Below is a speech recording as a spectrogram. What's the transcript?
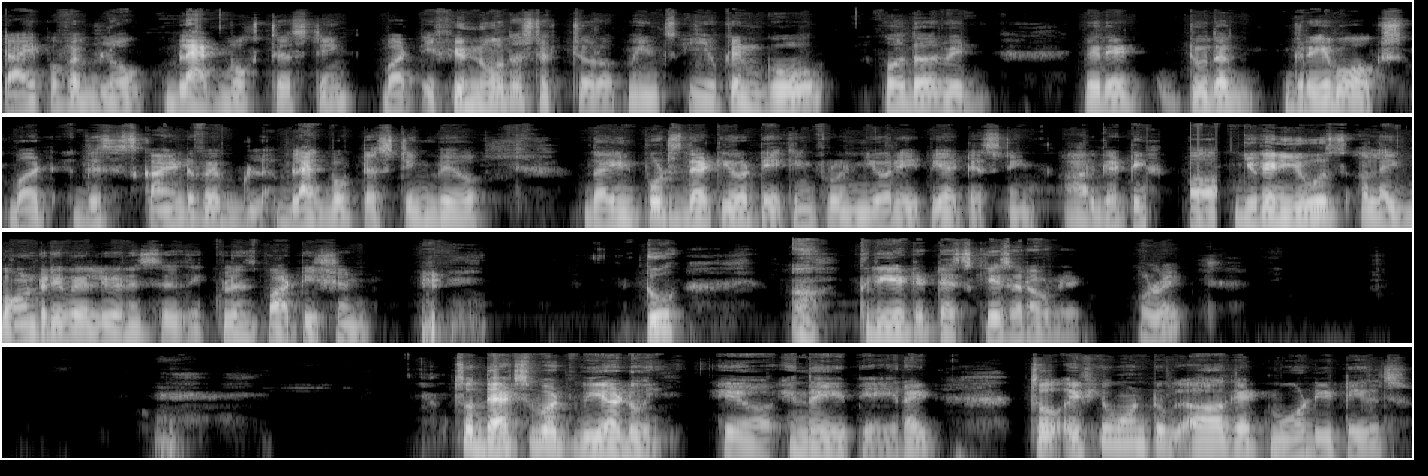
type of a black box testing. But if you know the structure of means you can go further with with it to the gray box. But this is kind of a black box testing where the inputs that you are taking from your API testing are getting. Uh, you can use uh, like boundary value and equivalence partition to uh, create a test case around it. All right so that's what we are doing here in the api right? So if you want to uh, get more details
